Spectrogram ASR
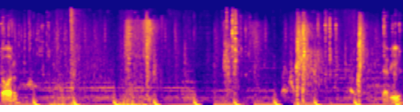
Got him. W.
